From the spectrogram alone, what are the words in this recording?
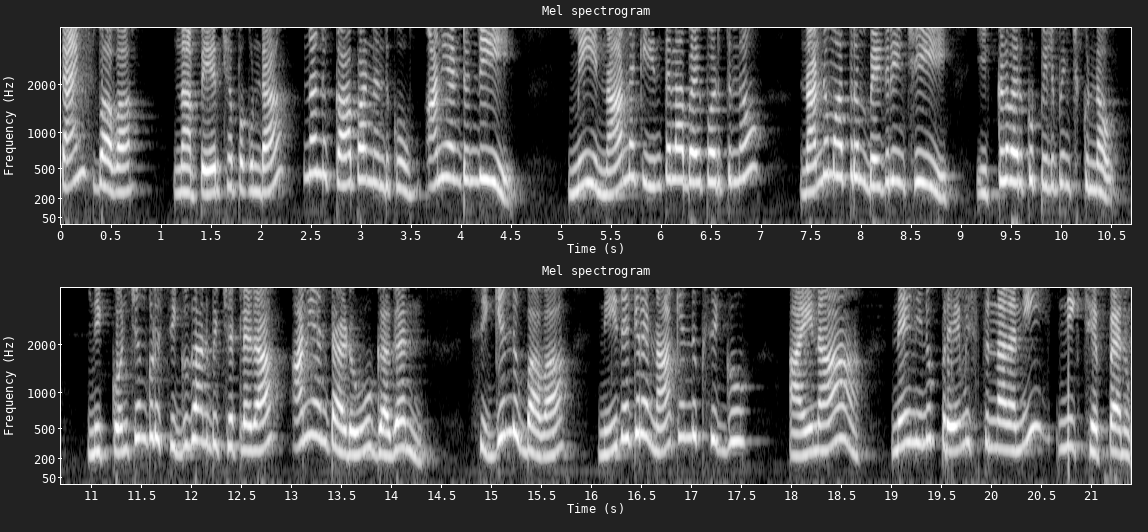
థ్యాంక్స్ బావా! నా పేరు చెప్పకుండా నన్ను కాపాడినందుకు అని అంటుంది. మీ నాన్నకి ఇంతలా భయపడుతున్నావు? నన్ను మాత్రం బెదిరించి ఇక్కడి వరకు పిలిపించుకున్నావు. నీకు కొంచెం కూడా సిగ్గుగా అనిపించట్లేదా? అని అంటాడు గగన్. సిగ్గెందుకు బావా? నీ దగ్గర నాకెందుకు సిగ్గు? అయినా నేను నిన్ను ప్రేమిస్తున్నానని నీకు చెప్పాను.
